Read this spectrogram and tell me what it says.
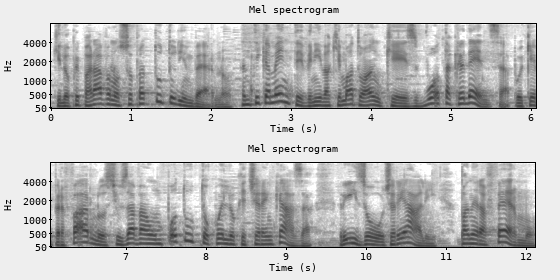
che lo preparavano soprattutto d'inverno. Anticamente veniva chiamato anche svuota credenza, poiché per farlo si usava un po' tutto quello che c'era in casa, riso o cereali, pane raffermo,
